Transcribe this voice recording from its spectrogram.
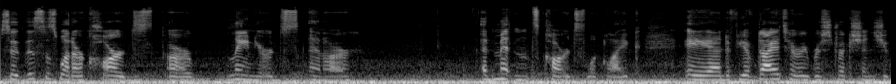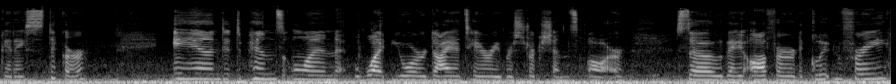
So this is what our cards, our lanyards and our admittance cards look like. And if you have dietary restrictions, you get a sticker. And it depends on what your dietary restrictions are. So they offered gluten-free,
